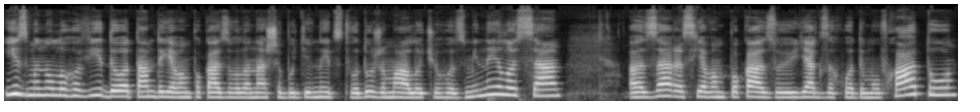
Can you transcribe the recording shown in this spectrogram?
І з минулого відео, там, де я вам показувала наше будівництво, дуже мало чого змінилося. Зараз я вам показую, як заходимо в хату.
